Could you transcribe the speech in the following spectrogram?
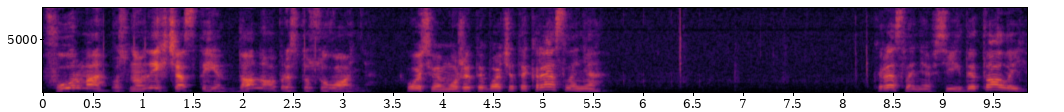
форма основних частин даного пристосування. Ось ви можете бачити креслення. Креслення всіх деталей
